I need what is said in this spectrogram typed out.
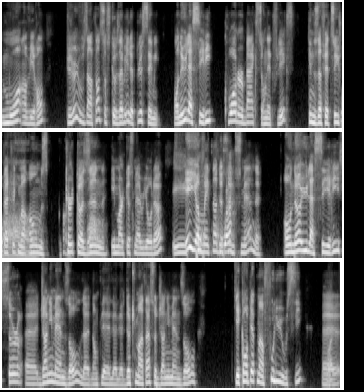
mois environ. Puis je veux vous entendre sur ce que vous avez le plus aimé. On a eu la série Quarterback sur Netflix qui nous a fait suivre Patrick Mahomes, Kirk Cousin et Marcus Mariota. Et, il y a maintenant deux semaines, on a eu la série sur euh, Johnny Manziel, donc le, documentaire sur Johnny Manziel, qui est complètement fou lui aussi. Euh,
